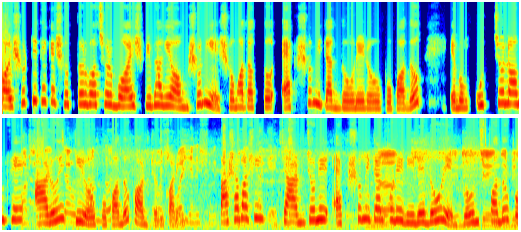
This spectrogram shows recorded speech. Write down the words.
পঁয়ষট্টি থেকে সত্তর বছর বয়স বিভাগে অংশ নিয়ে সোমা দত্ত একশো মিটার দৌড়ে রৌপ্য পদক এবং উচ্চ লম্ফে আরও একটি রৌপ্য পদক অর্জন করেন। পাশাপাশি চারজনের একশো মিটার করে রিলে দৌড়ে ব্রোঞ্জ পদক ও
